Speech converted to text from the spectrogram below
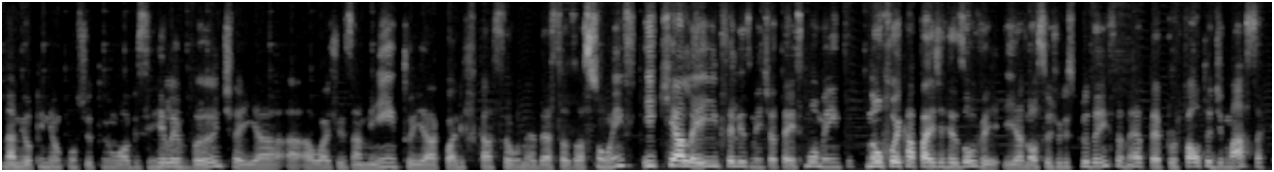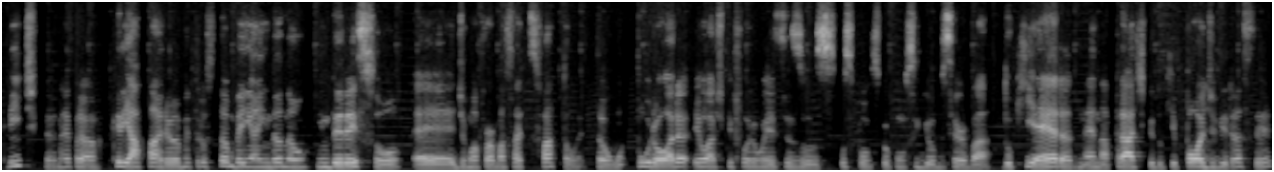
na minha opinião, constitui um óbice relevante aí a, a, ao ajuizamento e à qualificação, né, dessas ações e que a lei, infelizmente, até esse momento, não foi capaz de resolver. E a nossa jurisprudência, né, até por falta de massa crítica, né, para criar parâmetros, também ainda não endereçou é, de uma forma satisfatória. Então, por hora, eu acho que foram esses os, os pontos que eu consegui observar observar do que era né, na prática e do que pode vir a ser,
